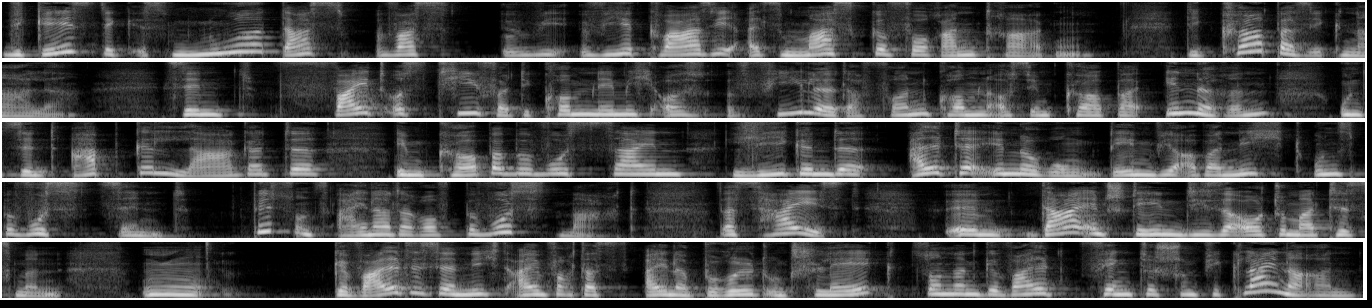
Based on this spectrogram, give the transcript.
Die Gestik ist nur das, was wir quasi als Maske vorantragen. Die Körpersignale sind weitaus tiefer. Die kommen nämlich aus, viele davon kommen aus dem Körperinneren und sind abgelagerte, im Körperbewusstsein liegende alte Erinnerungen, denen wir aber nicht uns bewusst sind, bis uns einer darauf bewusst macht. Das heißt, ähm, da entstehen diese Automatismen. Hm, Gewalt ist ja nicht einfach, dass einer brüllt und schlägt, sondern Gewalt fängt ja schon viel kleiner an.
